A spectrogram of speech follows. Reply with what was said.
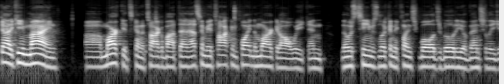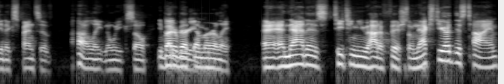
got to keep in mind, uh, market's going to talk about that. That's going to be a talking point in the market all week, and those teams looking to clinch bowl eligibility eventually get expensive uh, late in the week. So you better bet them early and that is teaching you how to fish. So next year at this time,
